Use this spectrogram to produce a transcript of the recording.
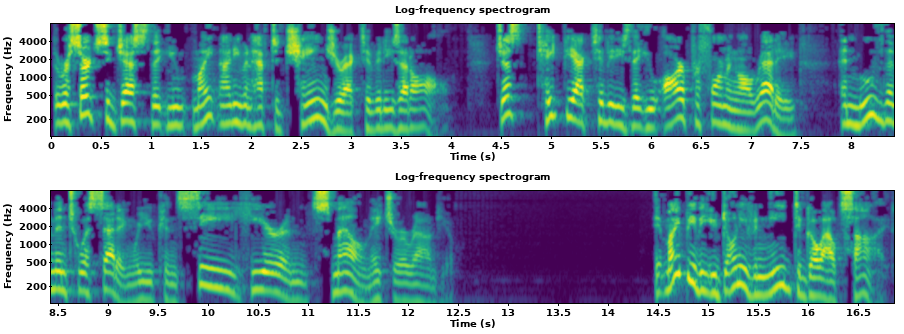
The research suggests that you might not even have to change your activities at all. Just take the activities that you are performing already and move them into a setting where you can see, hear, and smell nature around you. It might be that you don't even need to go outside.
